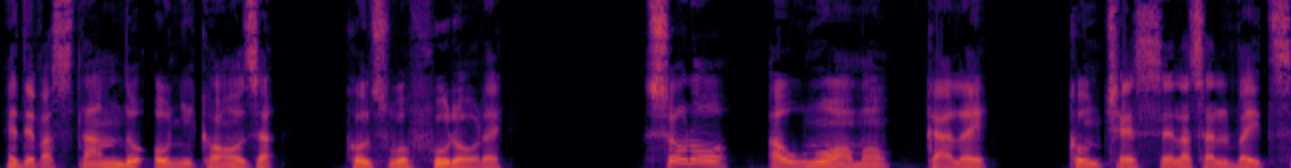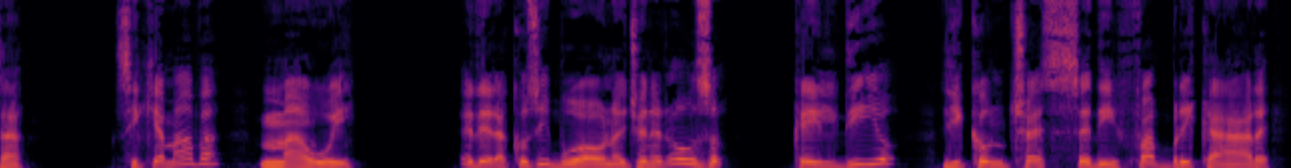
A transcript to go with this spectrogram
e devastando ogni cosa col suo furore. Solo a un uomo, Calais, concesse la salvezza. Si chiamava Maui ed era così buono e generoso che il Dio gli concesse di fabbricare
